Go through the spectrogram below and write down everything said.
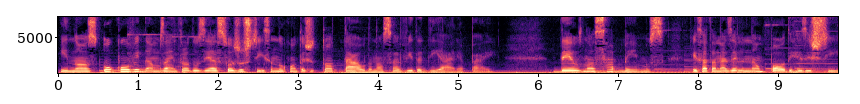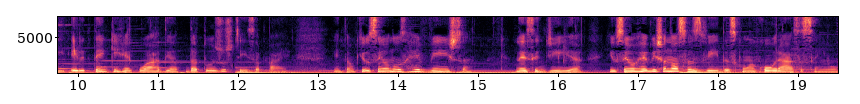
E nós o convidamos a introduzir a sua justiça no contexto total da nossa vida diária, Pai. Deus, nós sabemos que Satanás ele não pode resistir, ele tem que recuar diante da tua justiça, Pai. Então que o Senhor nos revista nesse dia, que o Senhor revista nossas vidas com a couraça, Senhor,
